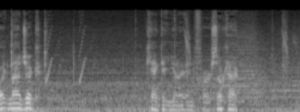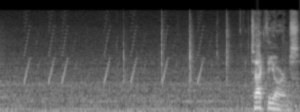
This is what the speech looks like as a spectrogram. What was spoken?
White magic. Can't get unit in first. Okay. Attack the arms.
